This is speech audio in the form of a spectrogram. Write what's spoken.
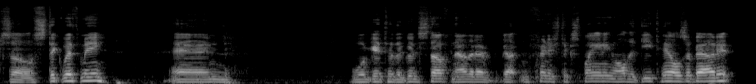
So stick with me and we'll get to the good stuff now that I've gotten finished explaining all the details about it.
